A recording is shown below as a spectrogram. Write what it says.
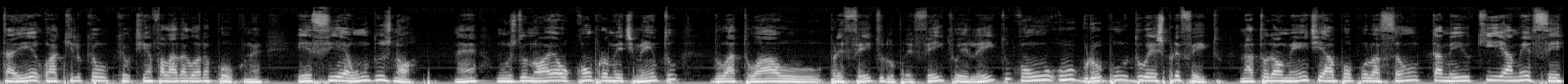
tá aí aquilo que eu, que eu tinha falado agora há pouco, né? Esse é um dos nó, né? Um dos nó é o comprometimento do atual prefeito, do prefeito eleito, com o grupo do ex-prefeito. Naturalmente, a população está meio que à mercê,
